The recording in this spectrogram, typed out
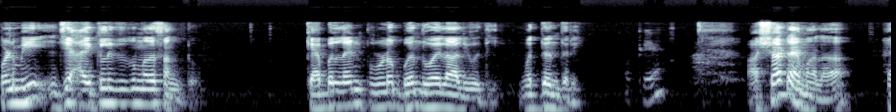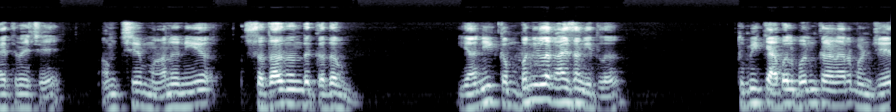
पण मी जे ऐकलं ते तुम्हाला सांगतो. कॅबल लाईन पूर्ण बंद व्हायला आली होती मध्यंतरी. अशा टायमाला हॅथवेचे आमचे माननीय सदानंद कदम यांनी कंपनीला काय सांगितलं? तुम्ही कॅबल बंद करणार म्हणजे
